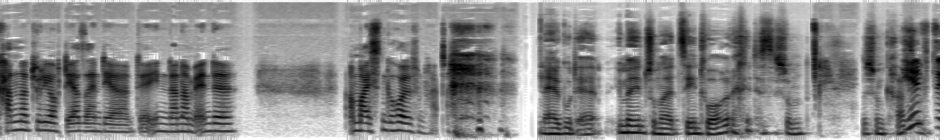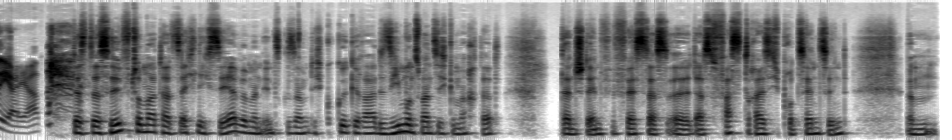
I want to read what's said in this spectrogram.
kann natürlich auch der sein, der der ihnen dann am Ende am meisten geholfen hat. Naja, gut, er immerhin schon mal zehn Tore. Das ist schon, das ist schon krass. Hilft sehr, ja. Das, das hilft schon mal tatsächlich sehr, wenn man insgesamt, ich gucke gerade, 27 gemacht hat. Dann stellen wir fest, dass äh, das fast 30 Prozent sind, ähm,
